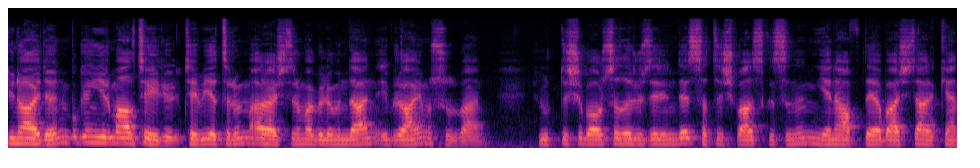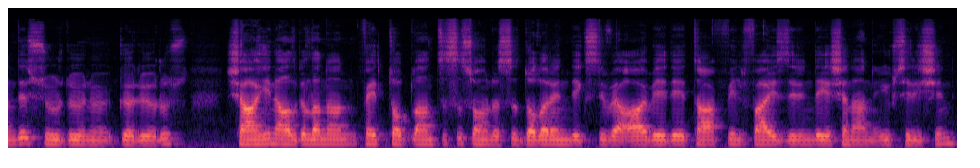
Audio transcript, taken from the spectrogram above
Günaydın. Bugün 26 Eylül. Tebi Yatırım Araştırma Bölümünden İbrahim Usul ben. Yurt dışı borsalar üzerinde satış baskısının yeni haftaya başlarken de sürdüğünü görüyoruz. Şahin algılanan FED toplantısı sonrası dolar endeksi ve ABD tahvil faizlerinde yaşanan yükselişin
